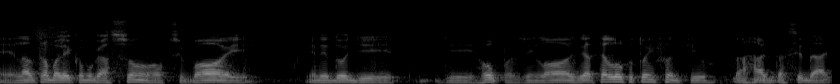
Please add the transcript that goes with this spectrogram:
é, lá eu trabalhei como garçom, office boy, vendedor de, de roupas em loja e até locutor infantil da rádio da cidade.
